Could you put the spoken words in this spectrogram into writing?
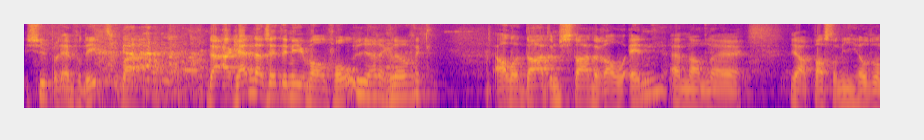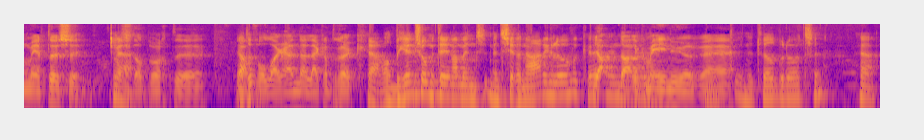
super in verdiept. Maar de agenda zit in ieder geval vol. Ja, dat geloof ik. Alle datums staan er al in. En dan eh, ja, past er niet heel veel meer tussen. Dus dat wordt eh ja, vol agenda lekker druk. Ja, want het begint zo meteen al met, met Serenade, geloof ik. hè? Ja, dadelijk om één uur. In het Wilberdoordse. Ja.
